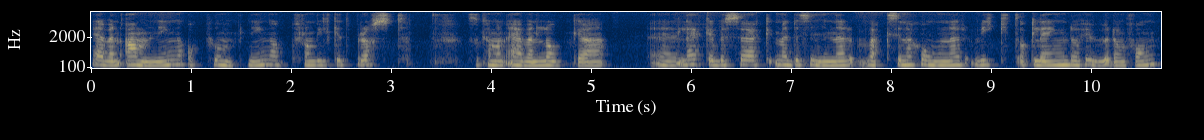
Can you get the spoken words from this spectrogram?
även amning och pumpning och från vilket bröst. Så kan man även logga eh, läkarbesök, mediciner, vaccinationer, vikt och längd och huvudomfång,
